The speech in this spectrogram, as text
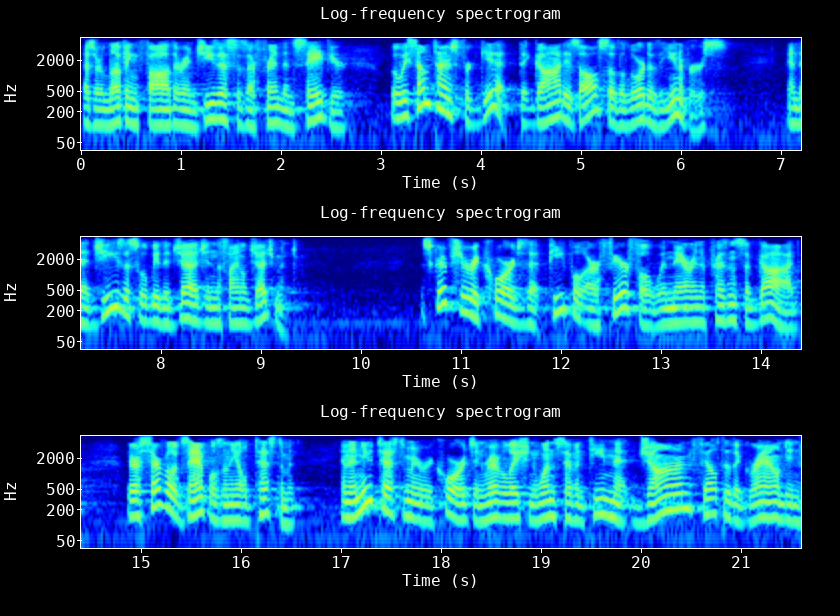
as our loving Father and Jesus as our friend and Savior, but we sometimes forget that God is also the Lord of the universe and that Jesus will be the judge in the final judgment. Scripture records that people are fearful when they are in the presence of God. There are several examples in the Old Testament, and the New Testament records in Revelation 1:17 that John fell to the ground in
